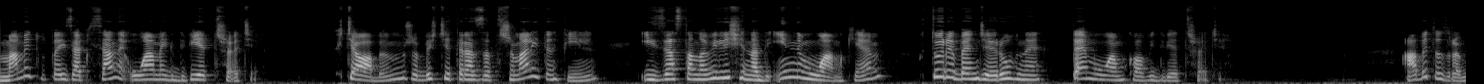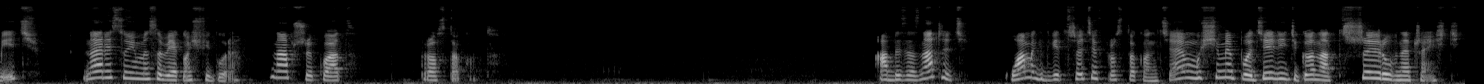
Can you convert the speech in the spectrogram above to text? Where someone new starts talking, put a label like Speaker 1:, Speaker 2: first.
Speaker 1: Mamy tutaj zapisany ułamek 2 trzecie. Chciałabym, żebyście teraz zatrzymali ten film i zastanowili się nad innym ułamkiem, który będzie równy temu ułamkowi 2 trzecie. Aby to zrobić, narysujmy sobie jakąś figurę. Na przykład prostokąt. Aby zaznaczyć ułamek 2 trzecie w prostokącie, musimy podzielić go na trzy równe części.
